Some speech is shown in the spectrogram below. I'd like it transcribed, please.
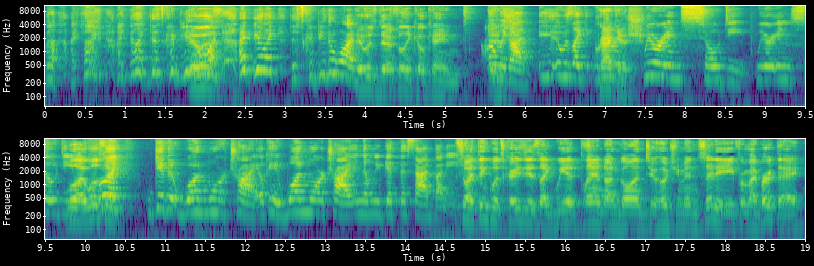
but I feel like, I feel like this could be It the was- one. I feel like this could be the one. It was definitely cocaine. Oh my god! It was like we were- Crackish. We were, in so deep. We were in so deep. Well, I will we're say- like, give it one more try. Okay, one more try, and then we get the sad bunny. So I think what's crazy is like we had planned on going to Ho Chi Minh City for my birthday,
